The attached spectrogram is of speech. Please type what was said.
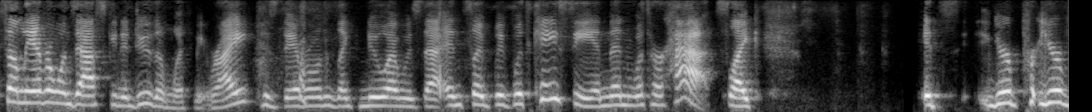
suddenly everyone's asking to do them with me right? Because everyone like knew i was that. And it's like with casey and then with her hats. Like it's you're you're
